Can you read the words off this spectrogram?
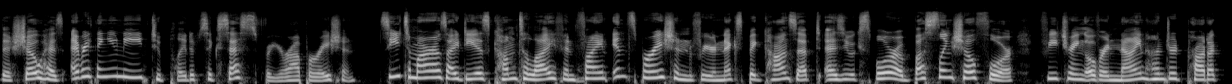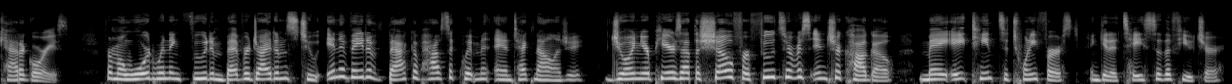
the show has everything you need to plate up success for your operation. See tomorrow's ideas come to life and find inspiration for your next big concept as you explore a bustling show floor featuring over 900 product categories. From award winning food and beverage items to innovative back of house equipment and technology. Join your peers at the show for food service in Chicago, May 18th to 21st, and get a taste of the future.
